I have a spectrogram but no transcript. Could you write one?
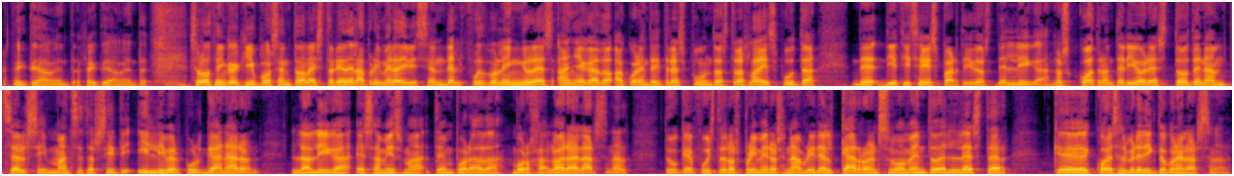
Efectivamente, efectivamente. Solo cinco equipos en toda la historia de la primera división del fútbol inglés han llegado a 43 puntos tras la disputa de 16 partidos de liga. Los cuatro anteriores, Tottenham, Chelsea, Manchester City y Liverpool, ganaron la liga esa misma temporada. Borja, ¿lo hará el Arsenal? Tú que fuiste de los primeros en abrir el carro en su momento del Leicester, ¿cuál es el veredicto con el Arsenal?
